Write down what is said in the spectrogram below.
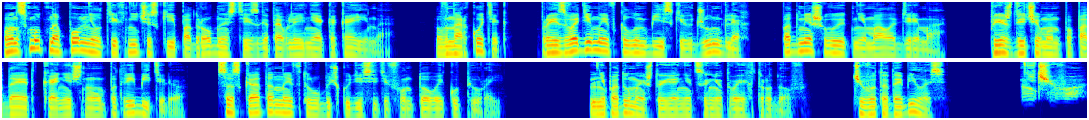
Он смутно помнил технические подробности изготовления кокаина. В наркотик, производимый в колумбийских джунглях, подмешивают немало дерьма, прежде чем он попадает к конечному потребителю со скатанной в трубочку десятифунтовой купюрой. Не подумай, что я не ценю твоих трудов. Чего-то добилась? Ничего.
